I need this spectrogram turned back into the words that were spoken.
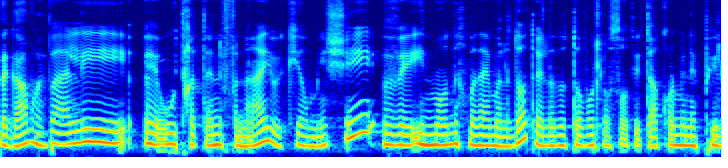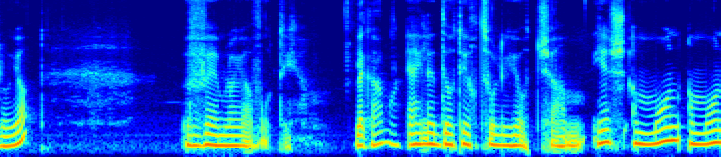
לגמרי. בעלי, אה, הוא התחתן לפניי, הוא הכיר מישהי, והיא מאוד נחמדה עם הילדות, הילדות טובות לעשות איתה כל מיני פעילויות, והם לא יאהבו אותי. לגמרי. הילדות ירצו להיות שם. יש המון המון,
